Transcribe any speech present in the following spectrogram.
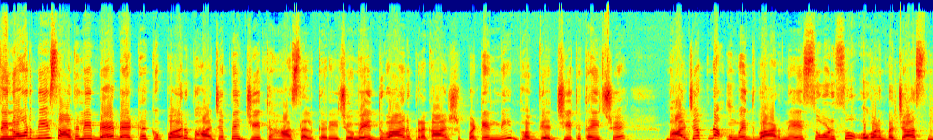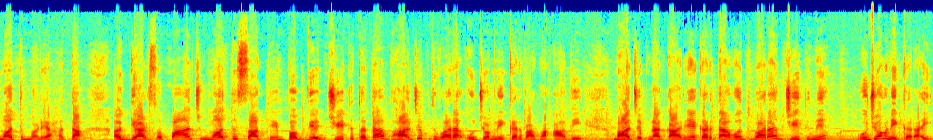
સિનોરની સાધલી બે બેઠક પર ભાજપે જીત હાંસલ કરી છે. ઉમેદવાર પ્રકાશ પટેલની ભવ્ય જીત થઈ છે. ભાજપના ઉમેદવારને સોળસો ઓગણપચાસ મત મળ્યા હતા. અગિયારસો પાંચ મત સાથે ભવ્ય જીત થતા ભાજપ દ્વારા ઉજવણી કરવામાં આવી. ભાજપના કાર્યકર્તાઓ દ્વારા જીતને ઉજવણી કરાઈ.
